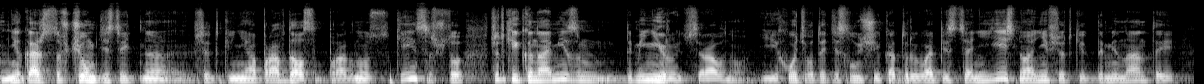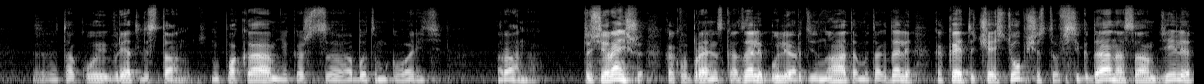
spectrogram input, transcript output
мне кажется, в чем действительно все-таки не оправдался прогноз Кейнса, что все-таки экономизм доминирует все равно. И хоть вот эти случаи, которые вы описываете, они есть, но они все-таки доминантой э, такой вряд ли станут. Ну, пока, мне кажется, об этом говорить рано. То есть и раньше, как вы правильно сказали, были ордена там и так далее. Какая-то часть общества всегда на самом деле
